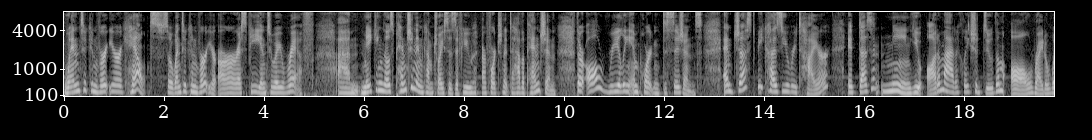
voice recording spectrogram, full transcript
when to convert your accounts, so when to convert your RRSP into a RRIF, um, making those pension income choices if you are fortunate to have a pension. They're all really important decisions. And just because you retire, it doesn't mean you automatically should do them all right away.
